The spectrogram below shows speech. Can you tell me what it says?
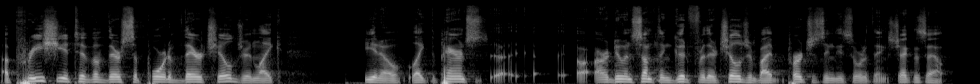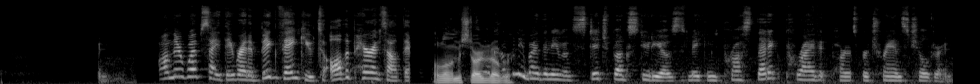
appreciative of their support of their children, like you know, like the parents uh, are doing something good for their children by purchasing these sort of things. Check this out. On their website, they write a big thank you to all the parents out there. Hold on, let me start it A over. company by the name of Stitchbug Studios is making prosthetic private parts for trans children.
